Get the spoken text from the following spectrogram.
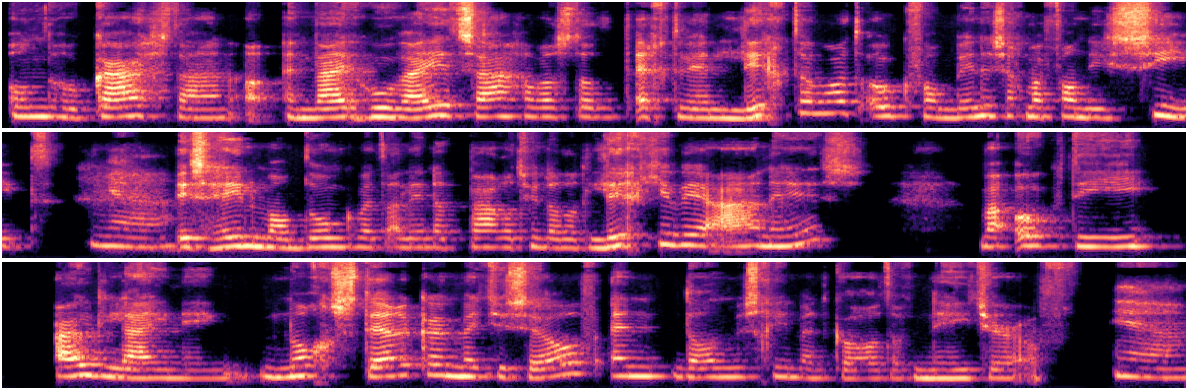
onder elkaar staan. En wij, hoe wij het zagen was dat het echt weer lichter wordt, ook van binnen, zeg maar van die seed ja, is helemaal donker met alleen dat pareltje dat het lichtje weer aan is. Maar ook die uitlijning nog sterker met jezelf en dan misschien met God of nature of ja.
